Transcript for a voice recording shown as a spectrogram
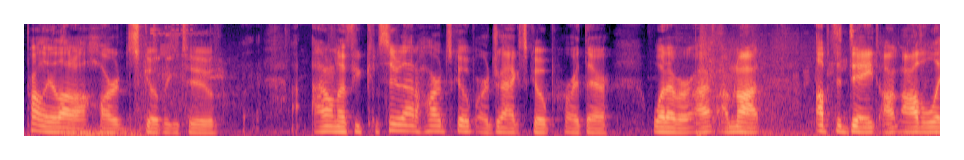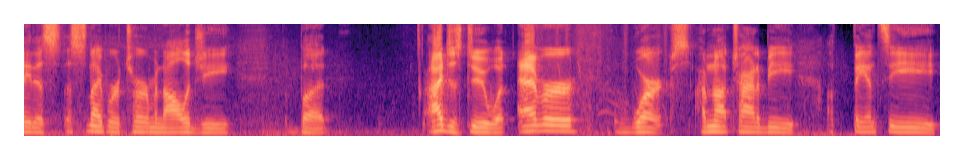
probably a lot of hard scoping too. I don't know if you consider that a hard scope or a drag scope right there. Whatever. I, am not up to date on all the latest sniper terminology, but I just do whatever works. I'm not trying to be a fancy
